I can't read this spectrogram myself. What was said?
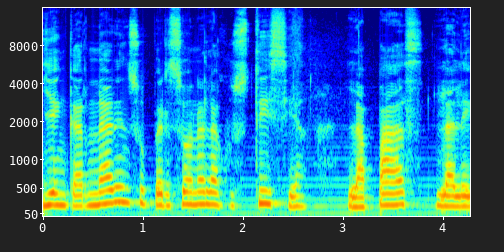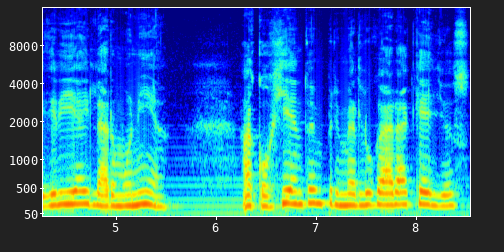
y encarnar en su persona la justicia, la paz, la alegría y la armonía, acogiendo en primer lugar a aquellos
